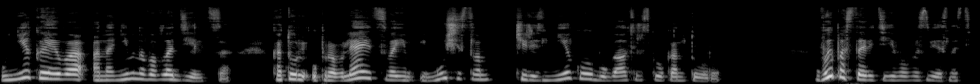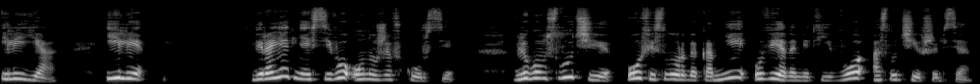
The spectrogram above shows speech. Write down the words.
у некоего анонимного владельца, который управляет своим имуществом через некую бухгалтерскую контору. Вы поставите его в известность или я, или... Вероятнее всего, он уже в курсе. В любом случае, офис лорда Камней уведомит его о случившемся.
